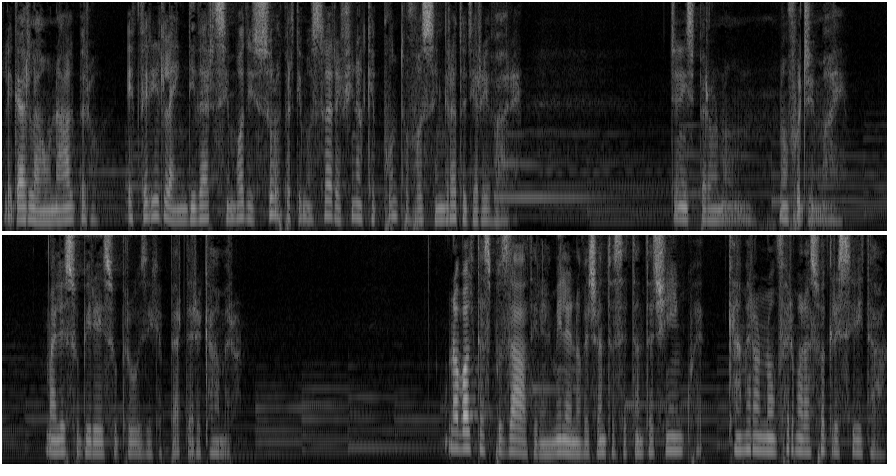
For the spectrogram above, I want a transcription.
legarla a un albero e ferirla in diversi modi solo per dimostrare fino a che punto fosse in grado di arrivare. Janice però non, non fuggì mai. Meglio subire i soprusi che perdere Cameron. Una volta sposati nel 1975, Cameron non ferma la sua aggressività,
